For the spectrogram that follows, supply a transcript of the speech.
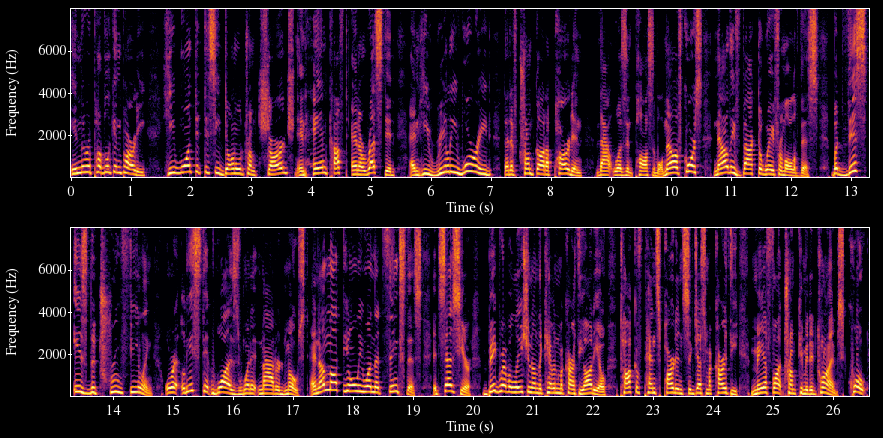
in the Republican Party, he wanted to see Donald Trump charged and handcuffed and arrested, and he really worried that if Trump got a pardon, that wasn't possible. Now, of course, now they've backed away from all of this, but this is the true feeling, or at least it was when it mattered most. And I'm not the only one that thinks this. It says here big revelation on the Kevin McCarthy audio talk of Pence pardon suggests McCarthy may have thought Trump committed crimes. Quote,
